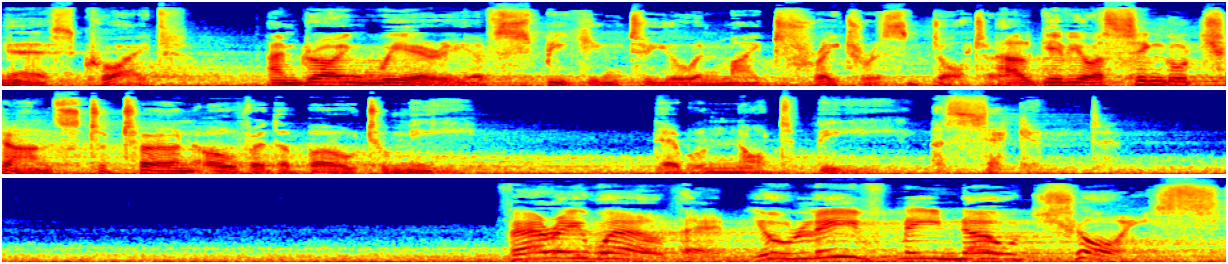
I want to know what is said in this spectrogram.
Yes, quite. I'm growing weary of speaking to you and my traitorous daughter. I'll give you a single chance to turn over the bow to me. There will not be a second. Very well, then. You leave me no choice.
